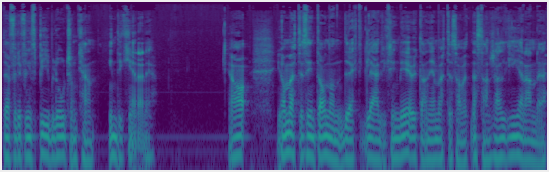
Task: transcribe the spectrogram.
Därför det finns bibelord som kan indikera det. Ja, jag möttes inte av någon direkt glädje kring det utan jag möttes av ett nästan raljerande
